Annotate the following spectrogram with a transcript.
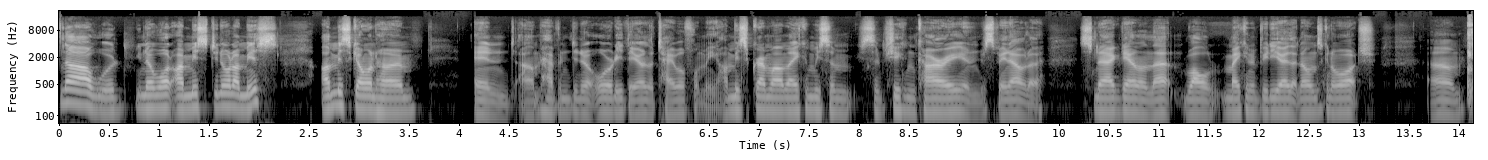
no, I would. You know what? I missed. You know what I miss? I miss going home and um, having dinner already there on the table for me. I miss grandma making me some some chicken curry and just being able to snag down on that while making a video that no one's gonna watch. Um,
